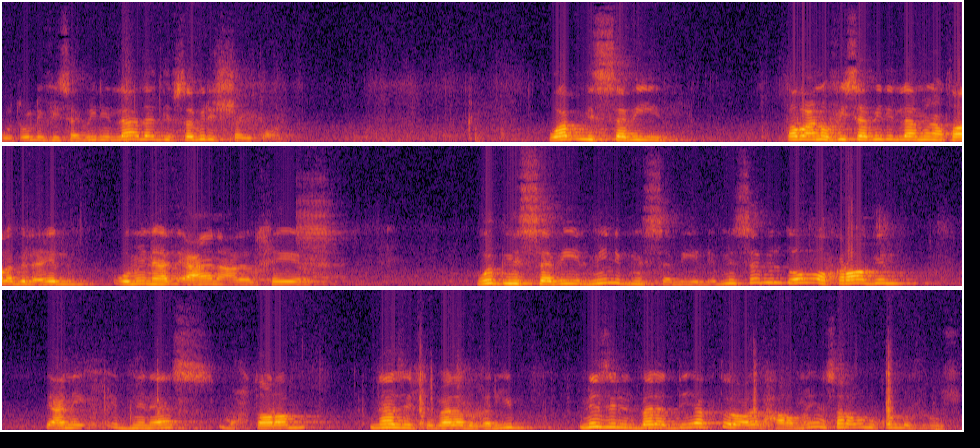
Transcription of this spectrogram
وتقول لي في سبيل الله ده دي في سبيل الشيطان. وابن السبيل طبعا وفي سبيل الله منها طلب العلم ومنها الإعانة على الخير. وابن السبيل مين ابن السبيل؟ ابن السبيل ده هو راجل يعني ابن ناس محترم نازل في بلد غريب نزل البلد دي يقتلوا على الحرمية سرقوا له كل فلوسه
